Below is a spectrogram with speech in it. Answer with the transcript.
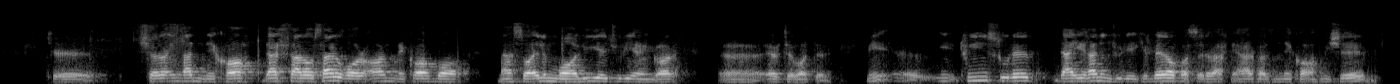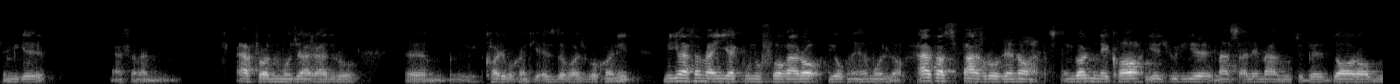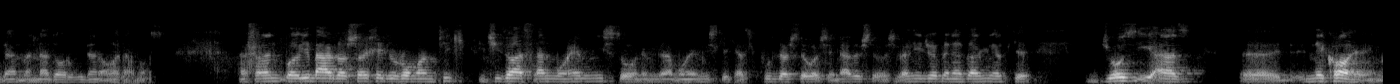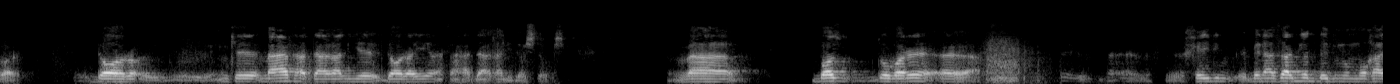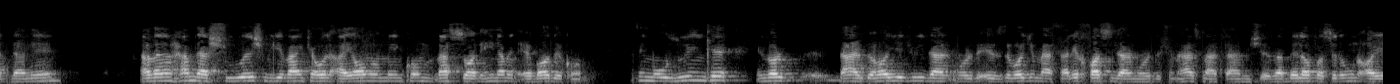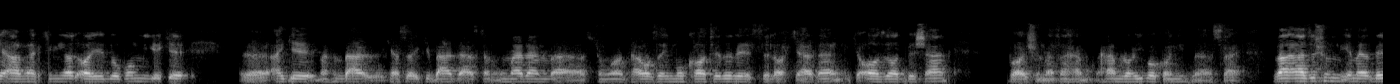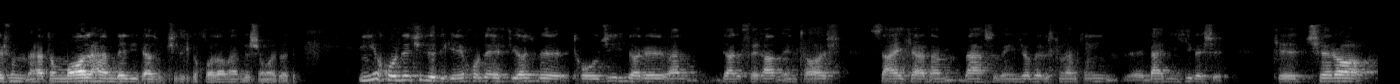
که چرا اینقدر نکاح در سراسر قرآن نکاح با مسائل مالی یه جوری انگار ارتباط داره. تو این سوره دقیقا اینجوریه که بلافاصله وقتی حرف از نکاح میشه که میگه مثلا افراد مجرد رو کاری بکنید که ازدواج بکنید میگه مثلا و این یکونو فقرا یغنهم الله. حرف از فقر و غنا هست. انگار نکاح یه جوری مسئله مربوط به دارا بودن و ندار بودن آدم هست مثلا با یه برداشت های خیلی رومانتیک این چیزا اصلا مهم نیست و نمی‌دونم مهم نیست که کسی پول داشته باشه نداشته باشه ولی اینجا به نظر میاد که جزئی از نکاح انگار. دار اینکه مرد حداقل یه دارایی مثلا حداقلی داشته باشه. و باز دوباره خیلی به نظر میاد بدون مقدمه. اولا هم در شروعش میگه ون که اول ایام منکم و صالحین من عباد کن این موضوع این که انگار برده ها یه جوری در مورد ازدواج مسئله خاصی در موردشون هست مطرح میشه و بلافاصله اون آیه اول که میاد آیه دوم میگه که اگه مثلا بر... کسایی که برده هستن اومدن و از شما تقاضای مکاتبه به اصطلاح کردن که آزاد بشن باشون مثلا هم... همراهی بکنید و سر... و ازشون بهشون حتی مال هم بدید از اون چیزی که خداوند به شما داده. این یه خورده چیز دیگه یه خورده احتیاج به توجیه داره. من جلسه قبل انتهاش سعی کردم بحث رو به اینجا برسونم که این بدیهی بشه که چرا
